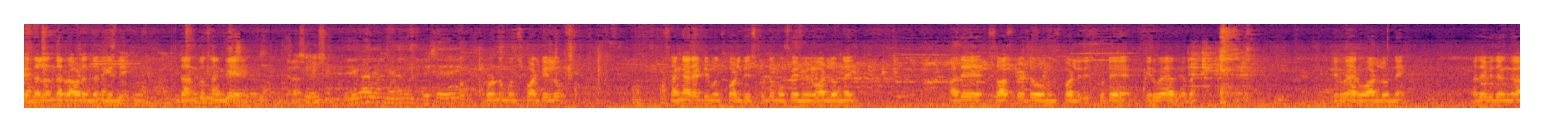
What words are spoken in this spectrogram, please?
పెద్దలందరూ రావడం జరిగింది. దానికోసానికి రెండు మున్సిపాలిటీలు సంగారెడ్డి మున్సిపాలిటీ తీసుకుంటే ముప్పై ఎనిమిది వార్డులు ఉన్నాయి. అదే సాస్పేట మున్సిపాలిటీ తీసుకుంటే ఇరవై ఆరు కదా? ఇరవై ఆరు వార్డులు ఉన్నాయి. అదేవిధంగా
